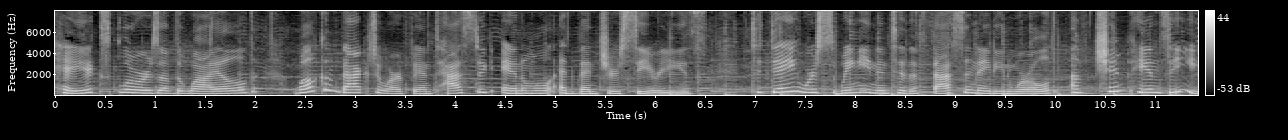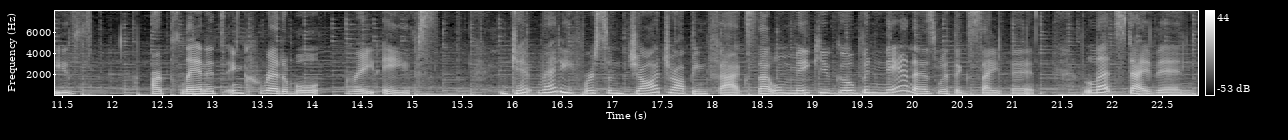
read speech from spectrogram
Hey, explorers of the wild! Welcome back to our fantastic animal adventure series. Today we're swinging into the fascinating world of chimpanzees, our planet's incredible great apes. Get ready for some jaw dropping facts that will make you go bananas with excitement. Let's dive in.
